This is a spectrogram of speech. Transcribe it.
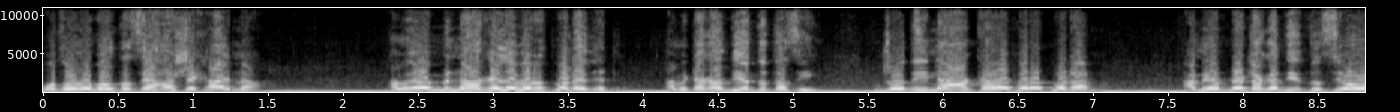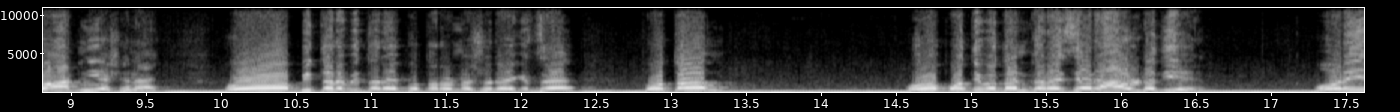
প্রথমে বলতেছে, হাসে খায় না। আমি না খেলে ফেরত পাঠাই দেন। আমি টাকা দিয়ে দিতেছি। যদি না খায়, ফেরত পাঠান। আমি আপনার টাকা দিয়ে দিতেছি। ও আর নিয়ে আসে নাই। ও ভিতরে ভিতরে প্রতারণা শুরু হয়ে গেছে। প্রথম ও প্রতিবেদন করেছে রাহুলটা দিয়ে। ওরই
